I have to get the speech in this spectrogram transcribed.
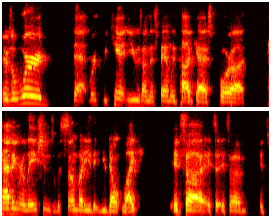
there's a word that we're, we can't use on this family podcast for uh, having relations with somebody that you don't like. It's uh, it's a, it's a, it's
